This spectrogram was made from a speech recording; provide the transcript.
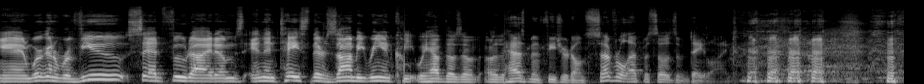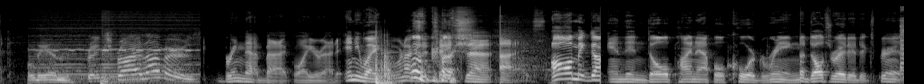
and we're gonna review said food items and then taste their zombie reincarnation. We have those over, over has been featured on several episodes of Dateline. French fry lovers. Bring that back while you're at it. Anyway, We're not gonna oh, taste that. Guys, All McDonald's. And then dull Pineapple Cord Ring, adulterated experience.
